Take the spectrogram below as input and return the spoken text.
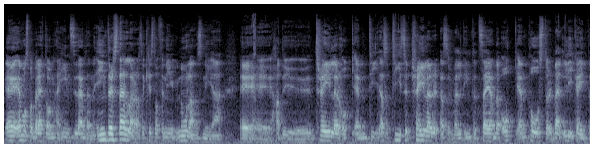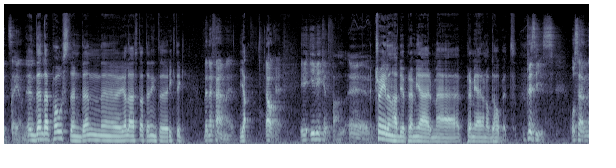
eh, Jag måste bara berätta om den här incidenten. Interstellar, alltså Christopher Nolans nya, eh, hade ju trailer och en te- alltså teaser-trailer, alltså väldigt intetsägande, och en poster, väldigt lika intetsägande. Eh, Den där postern, den, eh, jag läste att den inte är riktig. Den är fanmade? Ja. Ja, okej. I, I vilket fall. Eh, Trailern hade ju premiär med premiären av The Hobbit. precis. Och sen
